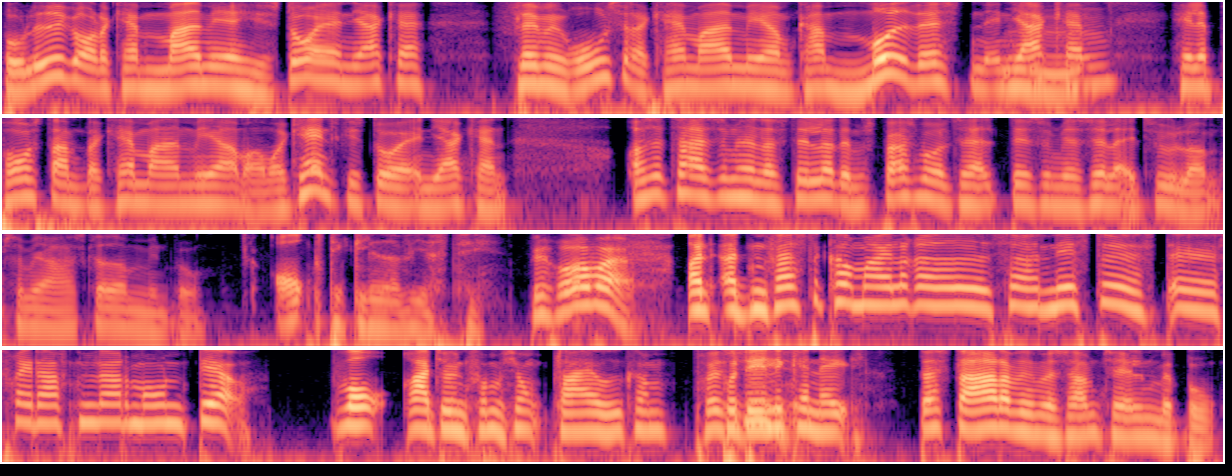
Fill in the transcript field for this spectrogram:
Bo Lidegaard, der kan meget mere historie, end jeg kan. Flemming Rose, der kan meget mere om kampen mod Vesten, end jeg kan. Mhm. Helle Porsdam, der kan meget mere om amerikansk historie, end jeg kan. Og så tager jeg simpelthen og stiller dem spørgsmål til alt det, som jeg selv er i tvivl om, som jeg har skrevet om i min bog. Åh, oh, det glæder vi os til. Det håber jeg. Og, og den første kommer allerede så næste øh, fredag aften, lørdag morgen, der hvor Radioinformation plejer at udkomme Præcis. på denne kanal. Der starter vi med samtalen med Bo.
